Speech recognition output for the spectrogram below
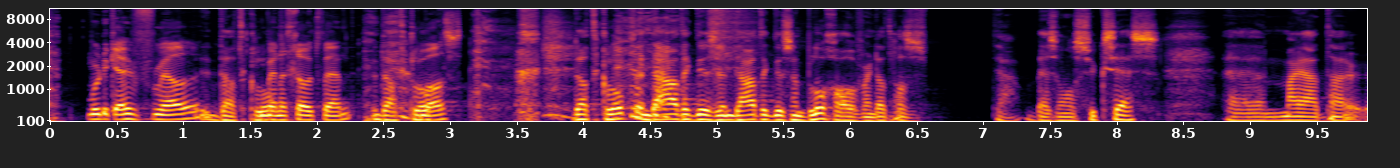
moet ik even vermelden. Dat klopt. Ik ben een groot fan. Dat klopt. Was. Dat klopt. En daar had ik dus een, daar had ik dus een blog over. En dat was ja, best wel een succes. Uh, maar ja, daar,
